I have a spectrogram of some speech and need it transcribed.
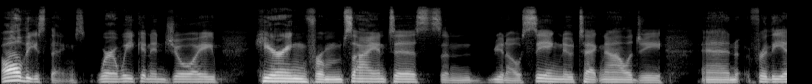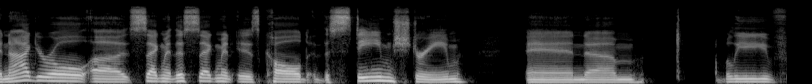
all these things, where we can enjoy hearing from scientists and you know seeing new technology. And for the inaugural uh, segment, this segment is called the Steam Stream, and um, I believe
